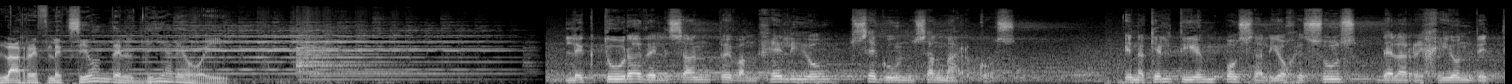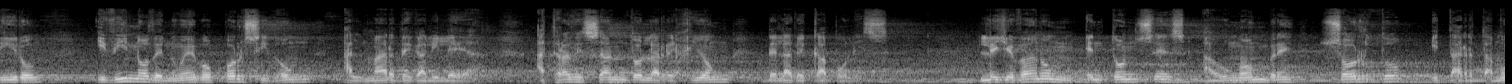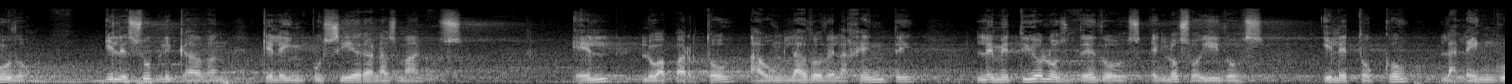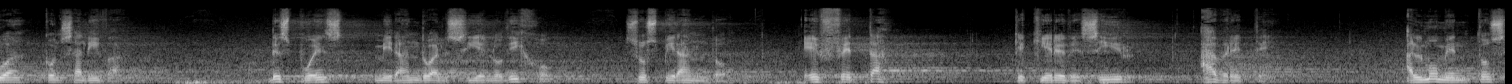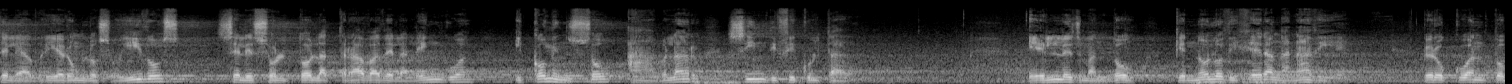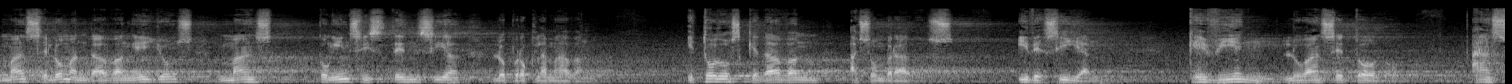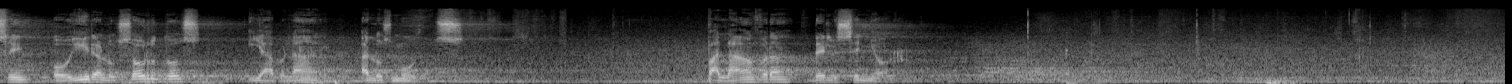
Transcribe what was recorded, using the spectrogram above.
La reflexión del día de hoy. Lectura del Santo Evangelio según San Marcos. En aquel tiempo salió Jesús de la región de Tiro y vino de nuevo por Sidón al mar de Galilea, atravesando la región de la Decápolis. Le llevaron entonces a un hombre sordo y tartamudo y le suplicaban que le impusiera las manos. Él lo apartó a un lado de la gente, le metió los dedos en los oídos y le tocó la lengua con saliva. Después, mirando al cielo, dijo, suspirando, Efeta que quiere decir ábrete. Al momento se le abrieron los oídos, se le soltó la traba de la lengua y comenzó a hablar sin dificultad. Él les mandó que no lo dijeran a nadie, pero cuanto más se lo mandaban ellos, más con insistencia lo proclamaban. Y todos quedaban asombrados y decían, qué bien lo hace todo, hace oír a los sordos y hablar a los mudos. Palabra del Señor.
